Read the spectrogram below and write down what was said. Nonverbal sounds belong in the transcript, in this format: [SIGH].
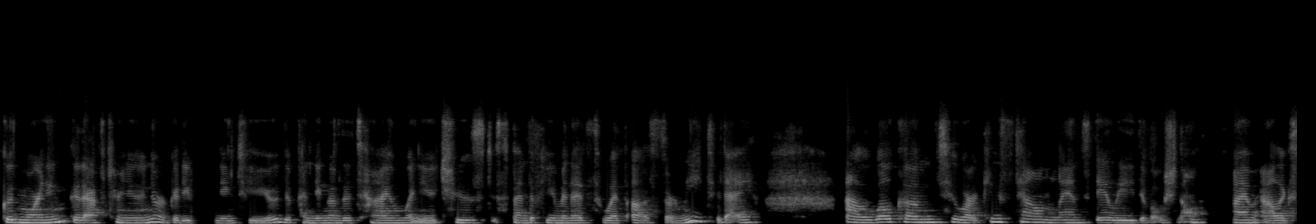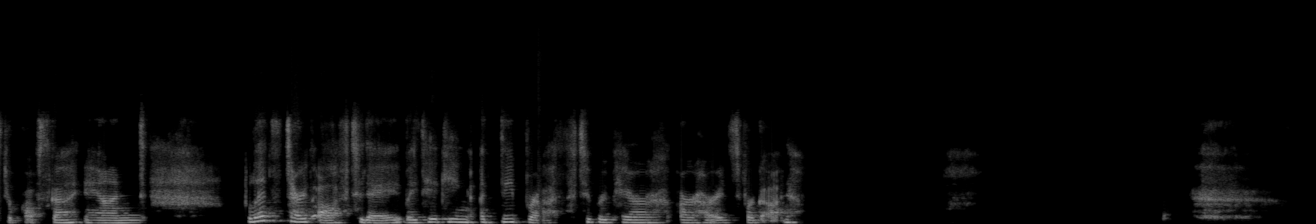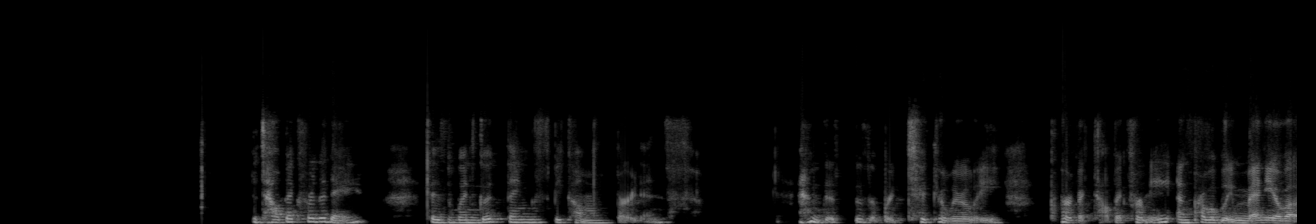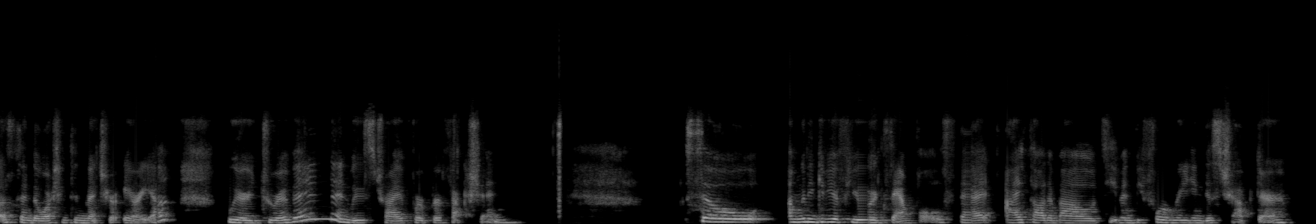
Good morning, good afternoon, or good evening to you, depending on the time when you choose to spend a few minutes with us or me today. Uh, welcome to our Kingstown Lance Daily Devotional. I'm Aleks Trpkovska, and let's start off today by taking a deep breath to prepare our hearts for God. The topic for the day is when good things become burdens. And this is a particularly perfect topic for me and probably many of us in the Washington metro area. We're driven and we strive for perfection. So, I'm going to give you a few examples that I thought about even before reading this chapter.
